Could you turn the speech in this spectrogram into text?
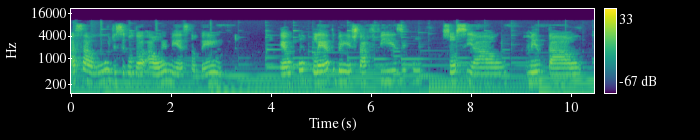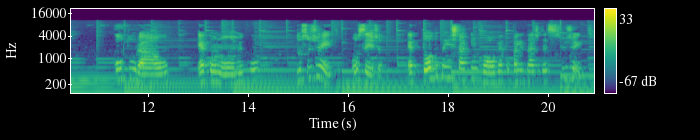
A saúde, segundo a OMS também, é o completo bem-estar físico, social, mental, cultural, econômico do sujeito. Ou seja, é todo o bem-estar que envolve a totalidade desse sujeito.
